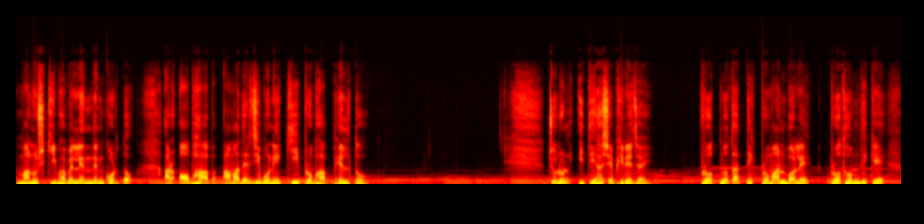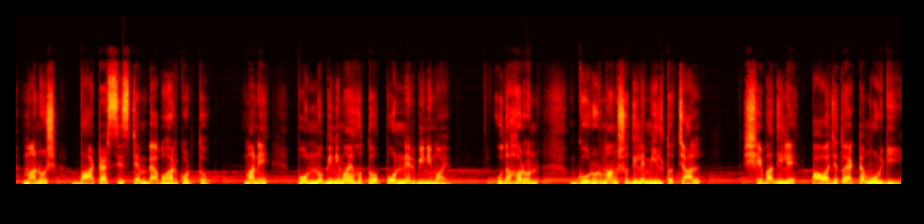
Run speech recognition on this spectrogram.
মানুষ কীভাবে লেনদেন করত, আর অভাব আমাদের জীবনে কি প্রভাব ফেলত। চলুন ইতিহাসে ফিরে যাই। প্রত্নতাত্ত্বিক প্রমাণ বলে প্রথম দিকে মানুষ বাটার সিস্টেম ব্যবহার করত মানে পণ্য বিনিময় হতো পণ্যের বিনিময়। উদাহরণ, গরুর মাংস দিলে মিলত চাল, সেবা দিলে পাওয়া যেত একটা মুরগি।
